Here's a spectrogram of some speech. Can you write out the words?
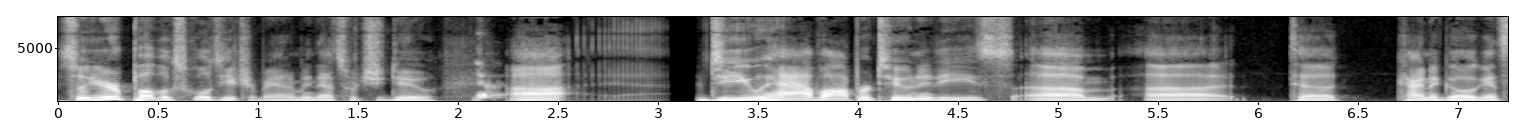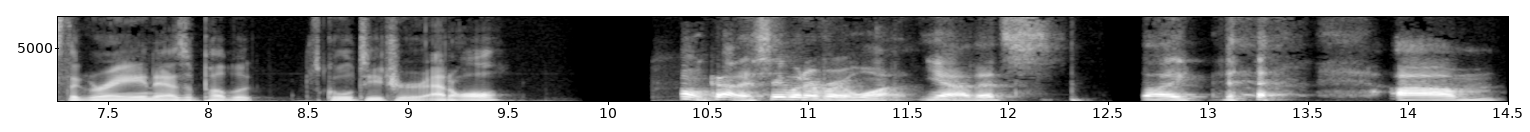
so you're a public school teacher, man. I mean, that's what you do. Yep. Uh, do you have opportunities um, uh, to kind of go against the grain as a public school teacher at all? Oh God, I say whatever I want. Yeah, that's like, um,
